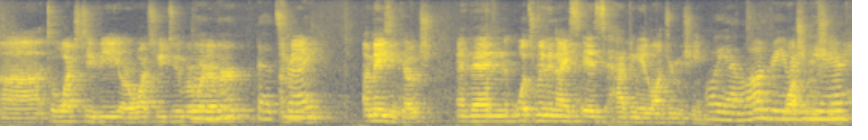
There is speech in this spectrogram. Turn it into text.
Uh, to watch TV or watch YouTube or whatever. Mhm, That's I mean, right. amazing couch. And then what's really nice is having a laundry machine. Oh yeah, laundry washing right machine. here.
